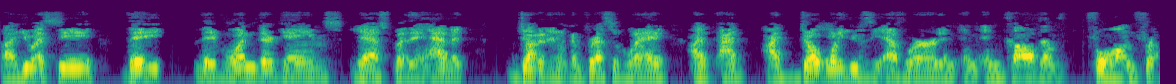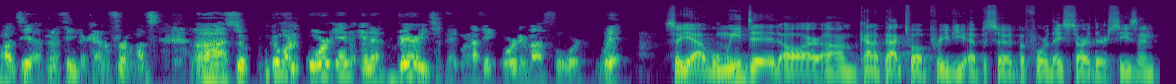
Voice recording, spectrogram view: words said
Uh, USC they they've won their games, yes, but they haven't done it in an impressive way. I I I don't want to use the F word and, and, and call them full on frauds yet, but I think they're kind of frauds. Uh, so I'm going Oregon in a very tight one. I think Oregon by four with. So yeah, when we did our um, kind of Pac-12 preview episode before they started their season,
